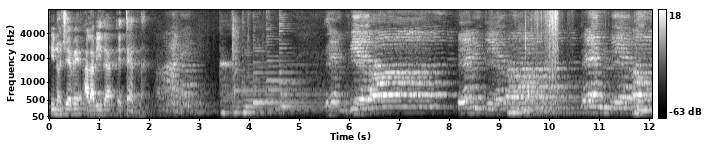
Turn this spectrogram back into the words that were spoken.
y nos lleve a la vida eterna. Amén. Ten piedad, ten piedad, ten piedad,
